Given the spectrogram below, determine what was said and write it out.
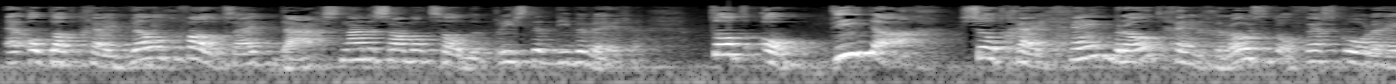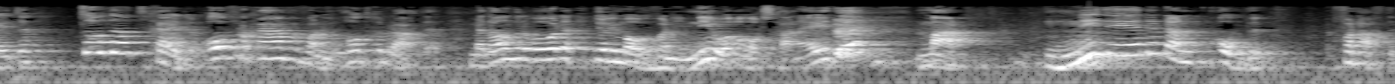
En opdat gij welgevallig zijt, daags na de Sabbat zal de priester die bewegen. Tot op die dag zult gij geen brood, geen geroosterde of verskoren eten, totdat gij de offergave van uw God gebracht hebt. Met andere woorden, jullie mogen van die nieuwe oogst gaan eten, maar niet eerder dan op vanaf de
